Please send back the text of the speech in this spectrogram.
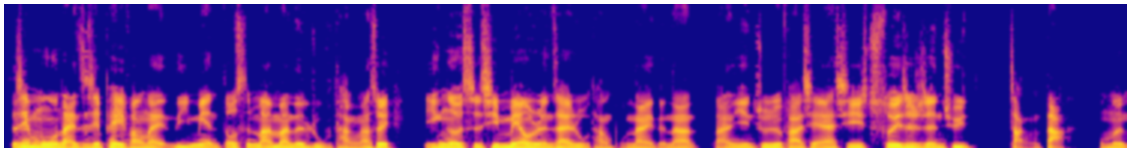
这些母奶、这些配方奶里面都是满满的乳糖啊，所以婴儿时期没有人在乳糖不耐的。那反正研究就发现，哎，其实随着人去长大，我们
